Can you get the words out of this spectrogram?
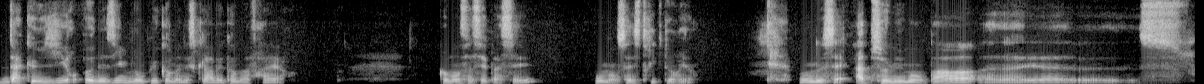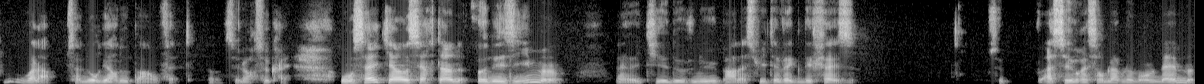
d'accueillir Onésime non plus comme un esclave et comme un frère. Comment ça s'est passé? On n'en sait strict rien. On ne sait absolument pas. Euh, voilà, ça ne nous regarde pas en fait. Hein, c'est leur secret. On sait qu'il y a un certain Onésime euh, qui est devenu par la suite évêque d'Éphèse. C'est assez vraisemblablement le même.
